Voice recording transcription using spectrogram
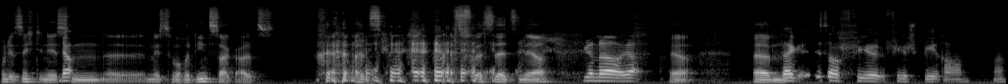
Und jetzt nicht die nächsten, ja. äh, nächste Woche Dienstag als, als, als Frist setzen, ja. Genau, ja. Ja. Ähm, da ist auch viel, viel Spielraum. Ne?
